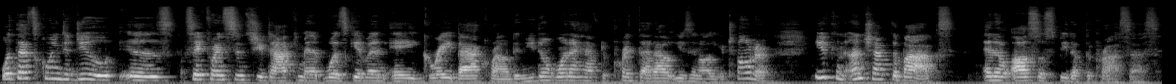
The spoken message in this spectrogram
what that's going to do is, say for instance, your document was given a gray background and you don't want to have to print that out using all your toner, you can uncheck the box and it'll also speed up the process.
